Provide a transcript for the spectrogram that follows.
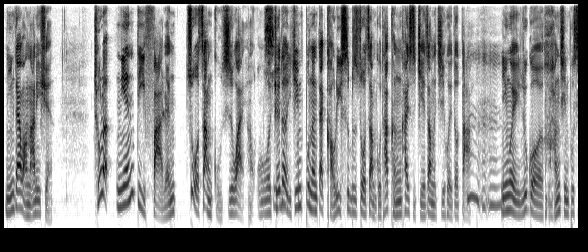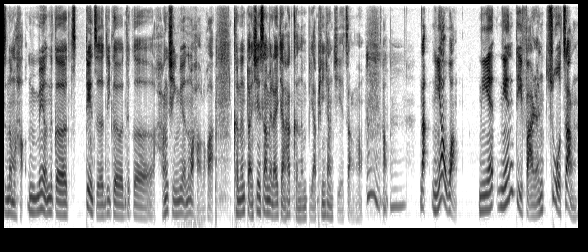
你应该往哪里选？除了年底法人做账股之外，哈，我觉得已经不能再考虑是不是做账股，它可能开始结账的机会都大。嗯嗯嗯，因为如果行情不是那么好，没有那个电子的那个这个行情没有那么好的话，可能短线上面来讲，它可能比较偏向结账哈。嗯，好，那你要往年年底法人做账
